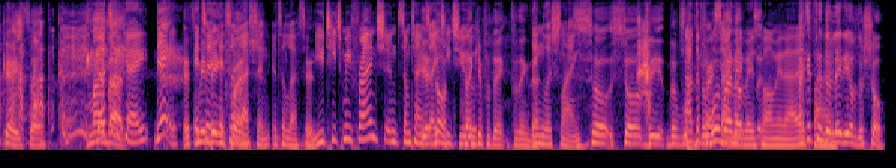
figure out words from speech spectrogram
Okay, so my That's bad. okay. Hey, It's it's, me a, being it's French. a lesson. It's a lesson. It- you teach me French, and sometimes Yeah, I no, teach you, Thank you for doing for that. English slang. So, so the the It's not the, the first woman time of anybody's the- called me that. I It's could say the lady of the show,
